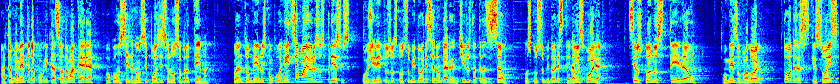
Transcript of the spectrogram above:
Até o momento da publicação da matéria, o Conselho não se posicionou sobre o tema. Quanto menos concorrência, maiores os preços. Os direitos dos consumidores serão garantidos na transição. Os consumidores terão escolha. Seus planos terão o mesmo valor? Todas essas questões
